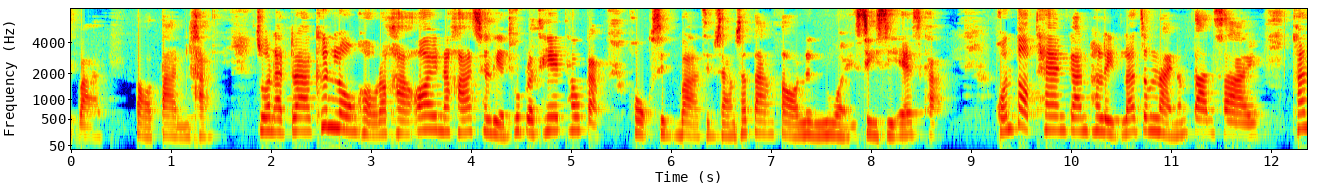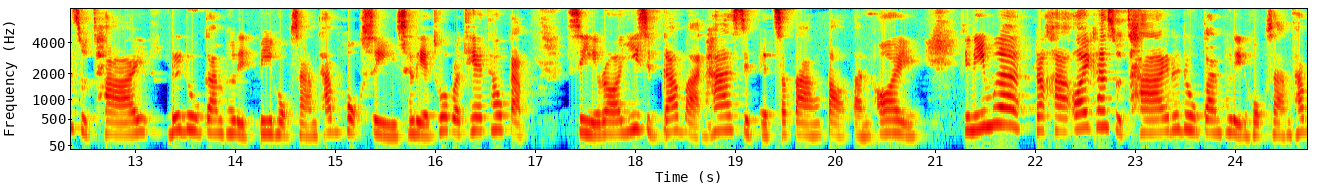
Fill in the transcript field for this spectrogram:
920 บาท ต่อตันค่ะ ส่วนอัตราขึ้นลงของราคาอ้อยนะคะ เฉลี่ยทั่วประเทศเท่ากับ 60 บาท 13 สตางค์ต่อ 1 หน่วย CCS ค่ะ ผลตอบแทนการผลิตและจำหน่ายน้ำตาลทราย ขั้นสุดท้าย ฤดูการผลิตปี 63ทับ64 เฉลี่ยทั่วประเทศเท่ากับ429 บาท 51 สตางค์ต่อตันอ้อย ทีนี้เมื่อราคาอ้อยขั้นสุดท้ายฤดูการผลิต 63ทับ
